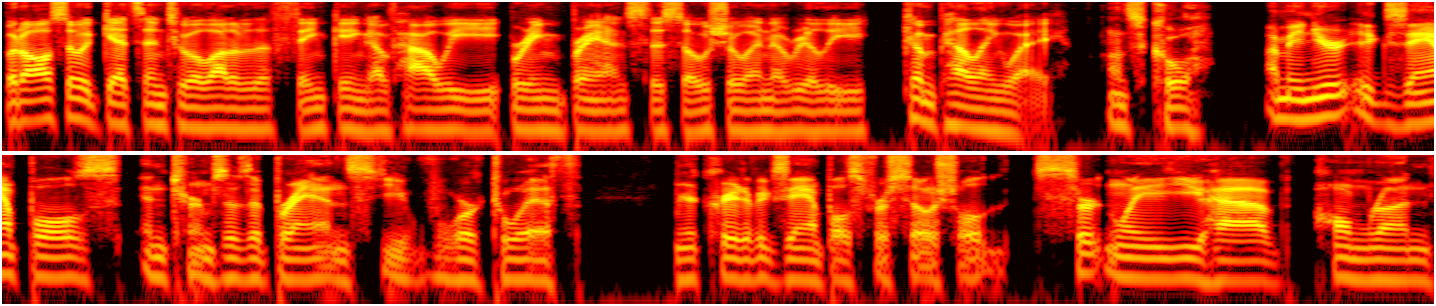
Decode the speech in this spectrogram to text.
but also it gets into a lot of the thinking of how we bring brands to social in a really compelling way. That's cool. I mean, your examples in terms of the brands you've worked with, your creative examples for social, certainly you have home run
